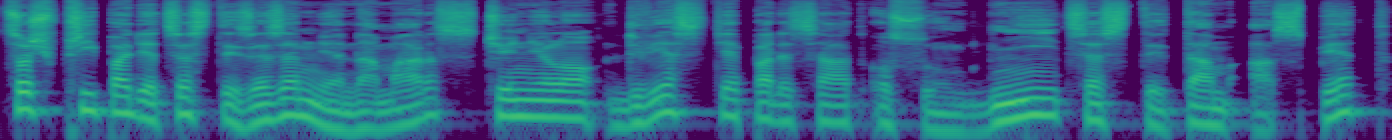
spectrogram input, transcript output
což v případě cesty ze Země na Mars činilo 258 dní cesty tam a zpět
